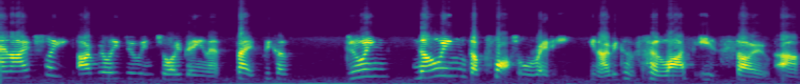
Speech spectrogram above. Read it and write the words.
and I actually, I really do enjoy being in that space because doing, knowing the plot already, you know, because her life is so um,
